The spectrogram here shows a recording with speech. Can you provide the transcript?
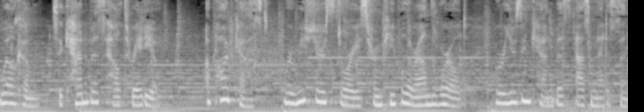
Welcome to Cannabis Health Radio, a podcast where we share stories from people around the world who are using cannabis as medicine.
